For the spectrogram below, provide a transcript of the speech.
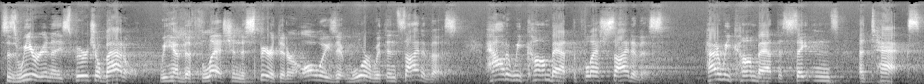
says we are in a spiritual battle. We have the flesh and the spirit that are always at war with inside of us. How do we combat the flesh side of us? How do we combat the Satan's attacks?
